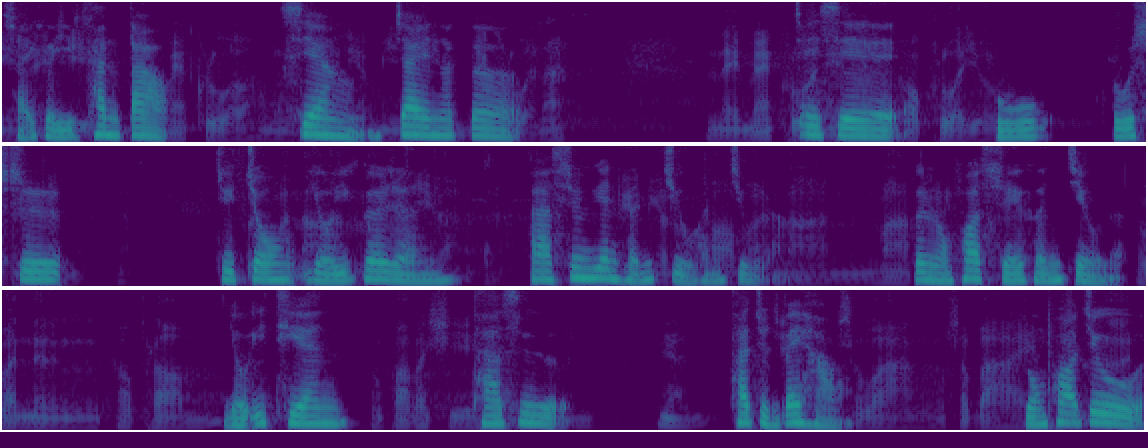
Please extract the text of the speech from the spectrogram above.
才可以看到。像在那个这些读读师之中，有一个人，他训练很久很久了。跟龙婆学很久了，有一天，他是他准备好，龙婆就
